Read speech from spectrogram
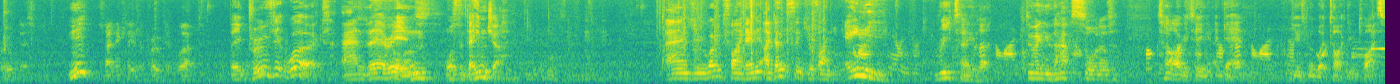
proved it. Hmm? Technically they proved it worked. They proved it worked, and therein was the danger. And you won't find any, I don't think you'll find any retailer doing that sort of targeting again, using the word targeting twice.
